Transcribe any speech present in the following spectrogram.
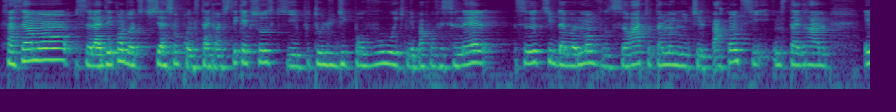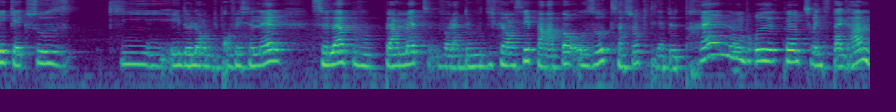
Sincèrement, cela dépend de votre utilisation pour Instagram. Si c'est quelque chose qui est plutôt ludique pour vous et qui n'est pas professionnel, ce type d'abonnement vous sera totalement inutile. Par contre, si Instagram est quelque chose qui est de l'ordre du professionnel, cela peut vous permettre voilà, de vous différencier par rapport aux autres, sachant qu'il y a de très nombreux comptes sur Instagram,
